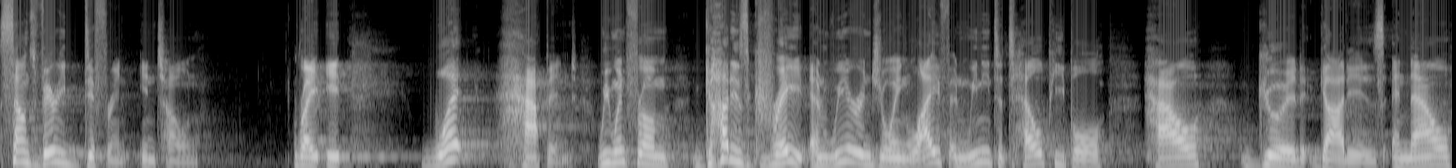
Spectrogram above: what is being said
sounds very different in tone, right? It, what happened? We went from God is great and we are enjoying life and we need to tell people how good God is. And now,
